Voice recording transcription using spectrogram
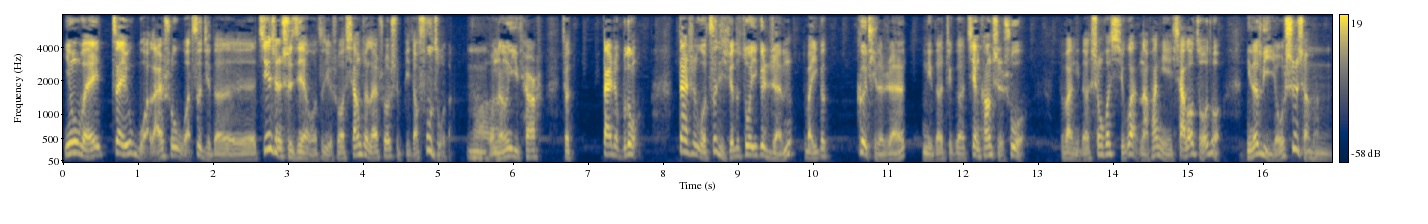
因为在于我来说，我自己的精神世界，我自己说相对来说是比较富足的。嗯我能一天儿就待着不动，但是我自己觉得，作为一个人，对吧？一个个体的人，你的这个健康指数，对吧？你的生活习惯，哪怕你下楼走走，你的理由是什么？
